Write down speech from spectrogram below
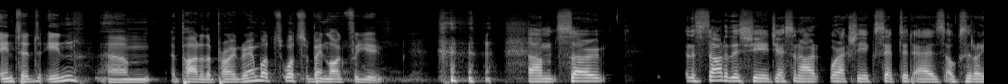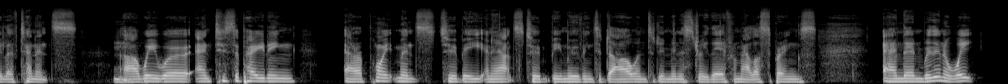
entered in um, a part of the program. What's what's it been like for you? Um, so at the start of this year, Jess and I were actually accepted as auxiliary lieutenants. Uh, we were anticipating our appointments to be announced to be moving to Darwin to do ministry there from Alice Springs. And then within a week,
